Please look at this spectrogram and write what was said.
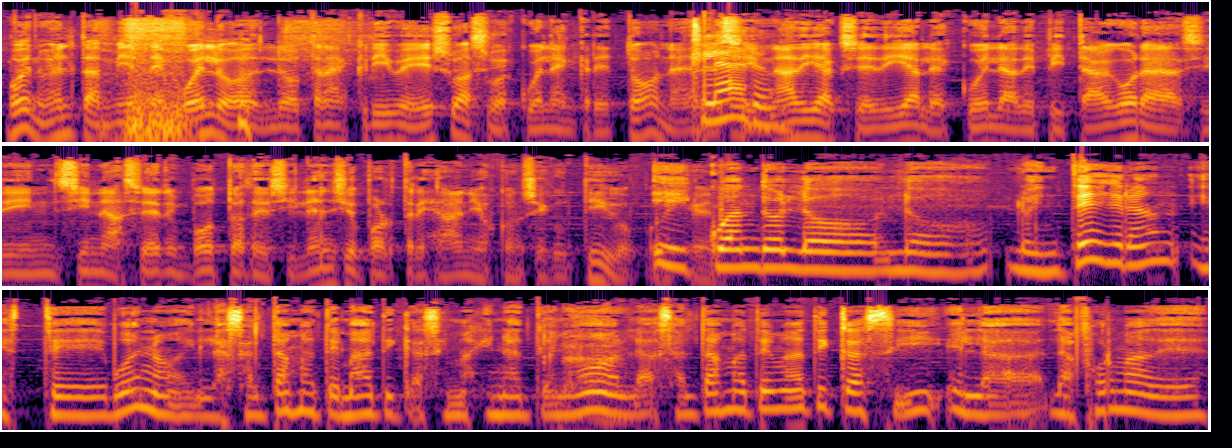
Bueno, él también después lo, lo transcribe eso a su escuela en Cretona. Es Claro. decir, nadie accedía a la escuela de Pitágoras sin, sin hacer votos de silencio por tres años consecutivos. Y ejemplo. cuando lo, lo, lo integran, este, bueno, y las altas matemáticas, imagínate, ¿no? Las altas matemáticas y la, la forma de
